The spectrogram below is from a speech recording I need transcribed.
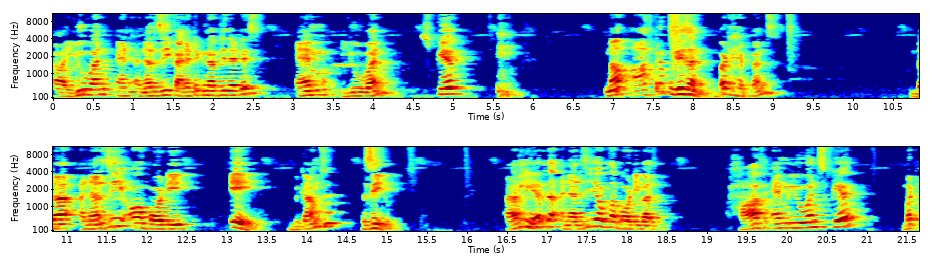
Uh, u1 and energy kinetic energy that is m u1 square. Now after collision what happens? The energy of body a becomes zero earlier the energy of the body was half mu1 square but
